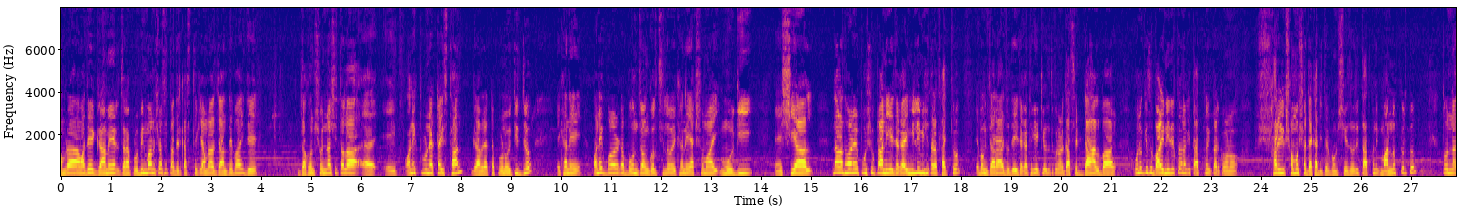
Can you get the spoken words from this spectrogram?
আমরা আমাদের গ্রামের যারা প্রবীণ মানুষ আছে, তাদের কাছ থেকে আমরা জানতে পাই যে যখন সন্ন্যাসীতলা এই অনেক পুরনো একটা স্থান, গ্রামের একটা পুরনো ঐতিহ্য, এখানে অনেক বড় একটা বন জঙ্গল ছিল। এখানে একসময় মুরগি শিয়াল নানা ধরনের পশু, প্রাণী এই জায়গায় মিলেমিশে তারা থাকতো এবং যারা যদি এই জায়গা থেকে কেউ যদি কোনো গাছের ডাল বা কোনো কিছু বাড়ি নিয়ে যেত, নাকি তাৎক্ষণিক তার কোনো শারীরিক সমস্যা দেখা দিত এবং সে যদি তাৎক্ষণিক মান্যত করতো, তো না,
